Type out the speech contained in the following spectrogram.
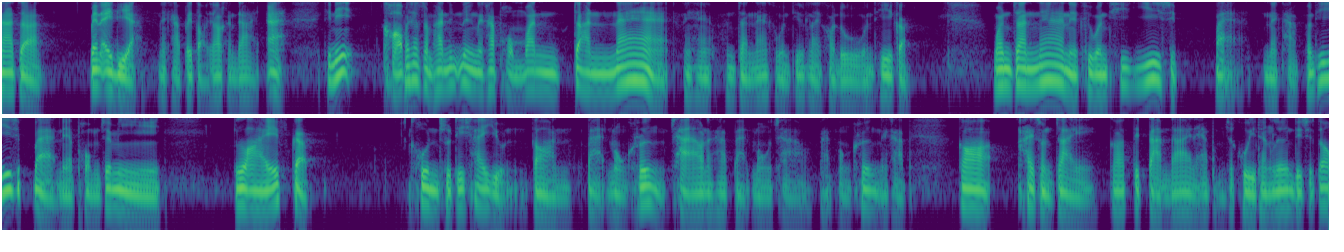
น่าจะเป็นไอเดียนะครับไปต่อยอดกันได้อะทีนี้ขอประชาสัมพันธ์นิดนึงนะครับ ผมวันจันทร์หน้านะฮะวันจันทร์หน้าคือวันที่อะไรขอดูวันที่ก่อน วันจันทร์หน้าเนี่ยคือวันที่ 28 นะครับ วันที่ 28 เนี่ยผมจะมีไลฟ์กับ คุณสุทธิชัยหยุ่นตอน8โมงครึ่งเช้านะครับ8โมงเช้า8โมงครึ่งนะครับ ก็ใครสนใจก็ติดตามได้นะครับ ผมจะคุยทั้งเรื่อง Digital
